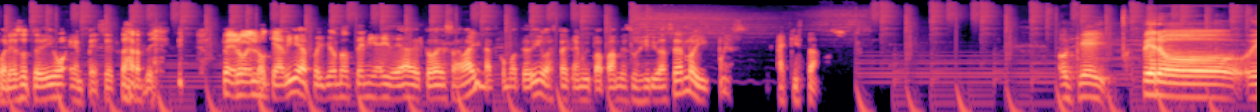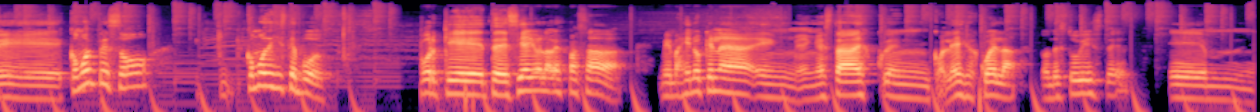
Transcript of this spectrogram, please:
por eso te digo, empecé tarde. Pero en lo que había, pues yo no tenía idea de toda esa vaina, como te digo, hasta que mi papá me sugirió hacerlo y pues aquí estamos. Ok, pero, eh, ¿cómo empezó? ¿Cómo dijiste vos? Porque te decía yo la vez pasada, me imagino que en, la, en, esta en colegio, escuela, donde estuviste, em,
